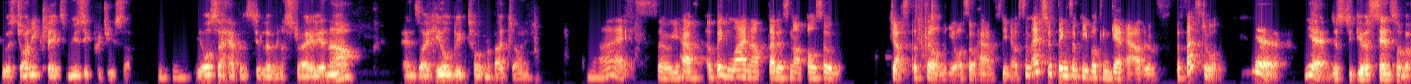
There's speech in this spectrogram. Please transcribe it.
who was Johnny Clegg's music producer. Mm-hmm. He also happens to live in Australia now and so he'll be talking about Johnny. Nice. So you have a big lineup that is not also just the film. You also have, you know, some extra things that people can get out of the festival. Yeah, yeah, just to give a sense of a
